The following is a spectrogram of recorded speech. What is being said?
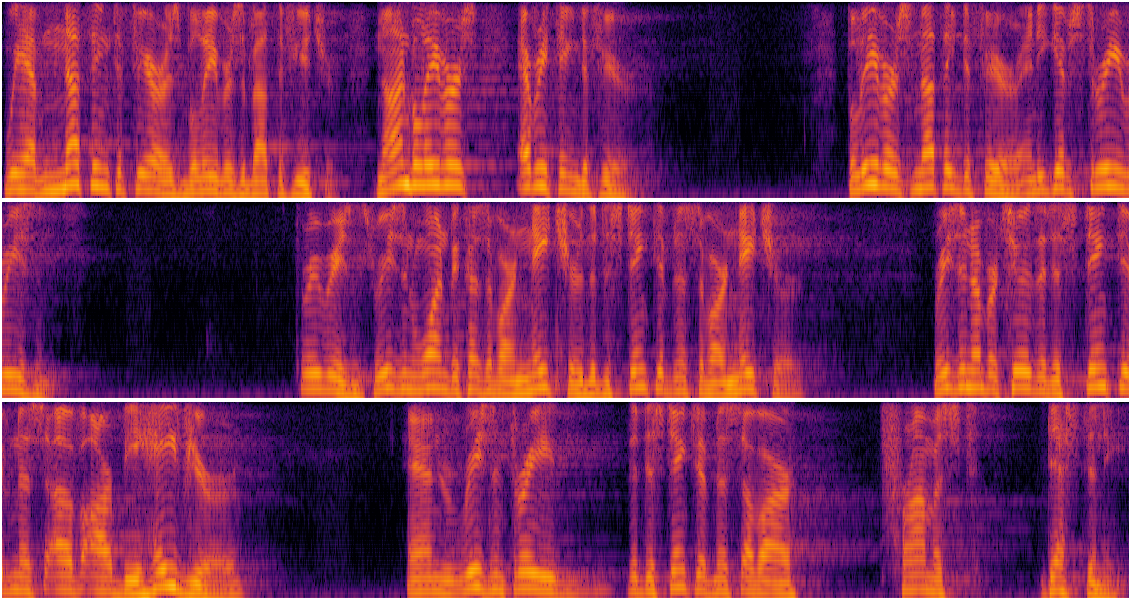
We have nothing to fear as believers about the future. Non believers, everything to fear. Believers, nothing to fear. And he gives three reasons. Three reasons. Reason one, because of our nature, the distinctiveness of our nature. Reason number two, the distinctiveness of our behavior. And reason three, the distinctiveness of our promised destiny.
